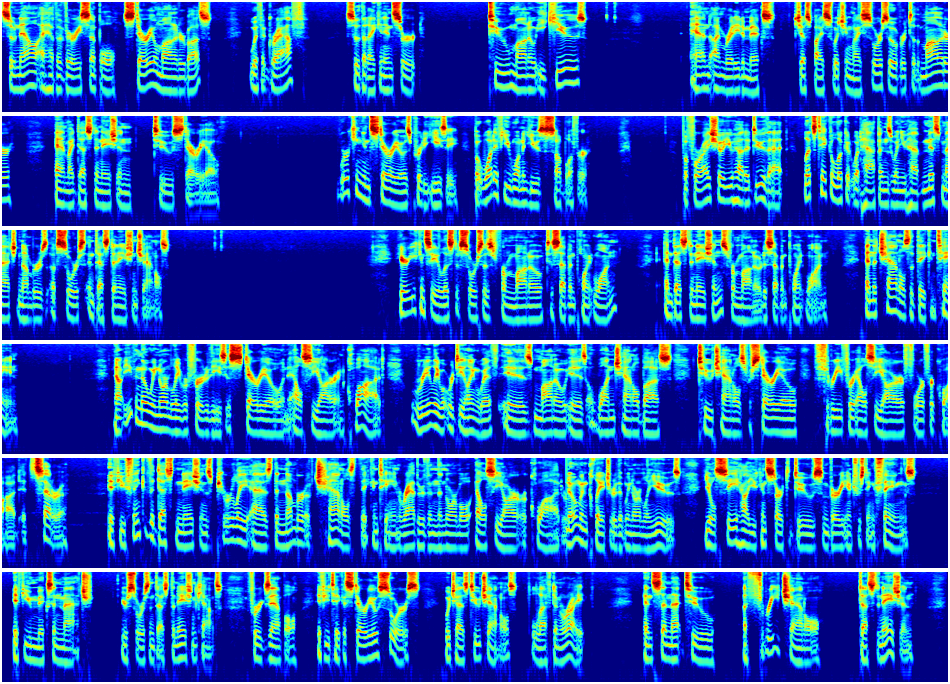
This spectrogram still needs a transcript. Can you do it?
So now I have a very simple stereo monitor bus with a graph so that I can insert two mono EQs and I'm ready to mix just by switching my source over to the monitor and my destination to stereo. Working in stereo is pretty easy, but what if you want to use a subwoofer? Before I show you how to do that, Let's take a look at what happens when you have mismatched numbers of source and destination channels. Here you can see a list of sources from mono to 7.1 and destinations from mono to 7.1 and the channels that they contain. Now, even though we normally refer to these as stereo and LCR and quad, really what we're dealing with is mono is a one channel bus, two channels for stereo, three for LCR, four for quad, etc. If you think of the destinations purely as the number of channels they contain rather than the normal LCR or quad or nomenclature that we normally use, you'll see how you can start to do some very interesting things if you mix and match your source and destination counts. For example, if you take a stereo source, which has two channels, left and right, and send that to a three channel destination,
